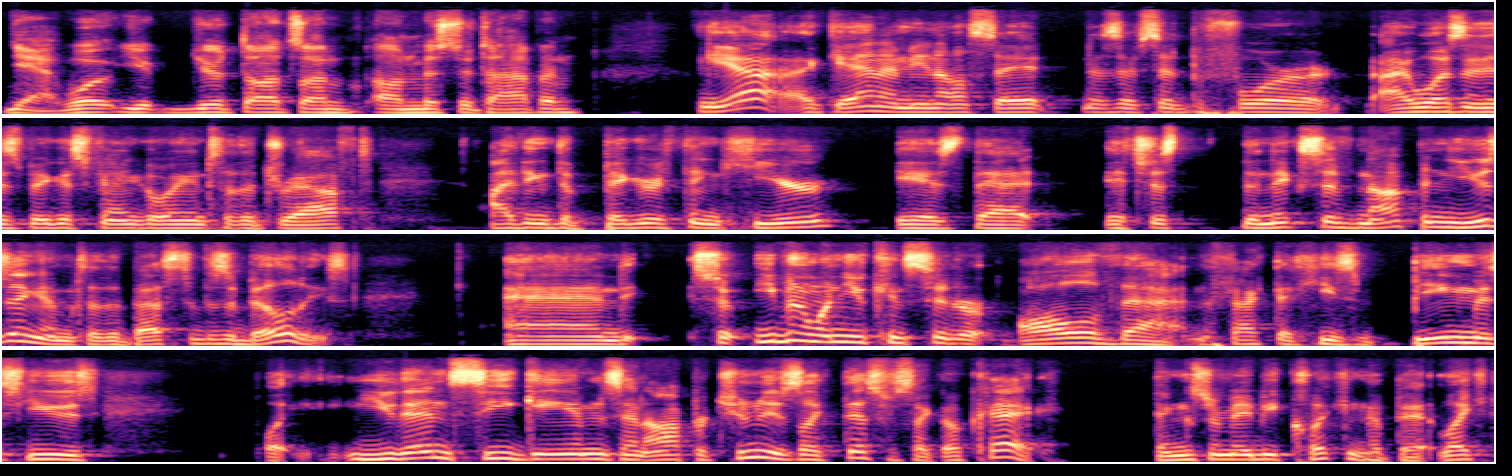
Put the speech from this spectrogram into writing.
yeah, what your, your thoughts on on Mr. Toppin? Yeah, again, I mean, I'll say it as I've said before. I wasn't his biggest fan going into the draft. I think the bigger thing here is that it's just the Knicks have not been using him to the best of his abilities. And so even when you consider all of that and the fact that he's being misused, you then see games and opportunities like this. It's like, okay, things are maybe clicking a bit. Like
